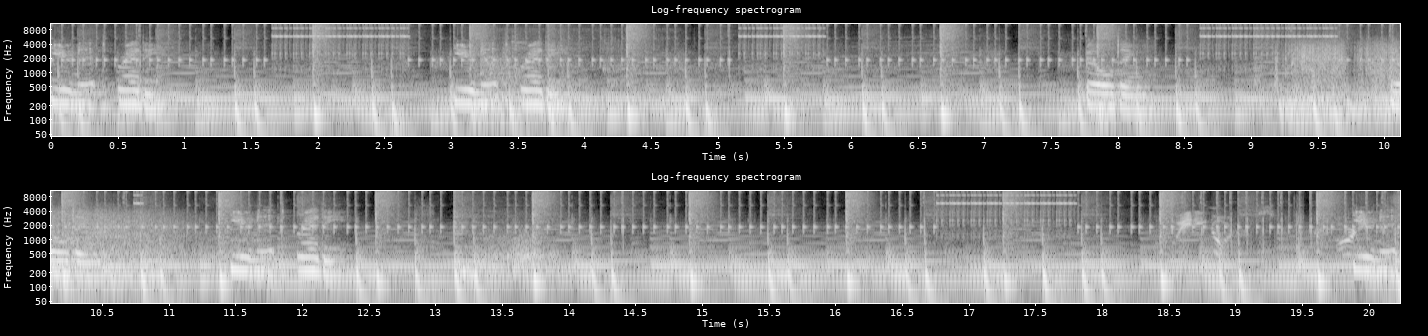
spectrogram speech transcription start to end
Unit ready. Unit ready. Building. Building. Unit ready. waiting orders. Reporting. Unit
